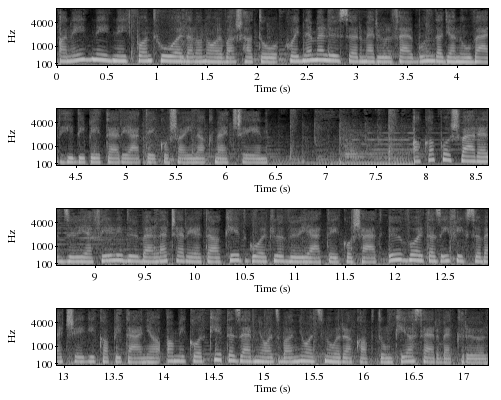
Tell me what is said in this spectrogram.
A 444.hu oldalon olvasható, hogy nem először merül fel bunda gyanú Várhidi Péter játékosainak meccsén. A Kaposvár edzője félidőben lecserélte a két gólt lövő játékosát, ő volt az IFIK szövetségi kapitánya, amikor 2008-ban 8-0-ra kaptunk ki a szerbekről.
